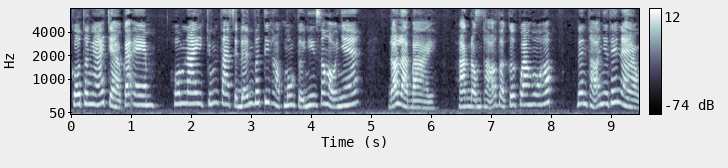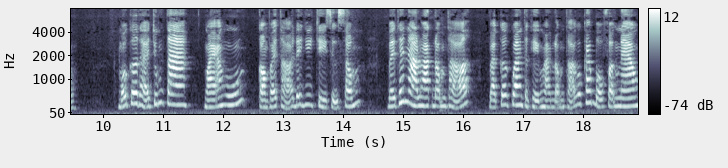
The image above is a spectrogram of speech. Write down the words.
Cô thân ái chào các em. Hôm nay chúng ta sẽ đến với tiết học môn tự nhiên xã hội nhé. Đó là bài Hoạt động thở và cơ quan hô hấp nên thở như thế nào? Mỗi cơ thể chúng ta ngoài ăn uống còn phải thở để duy trì sự sống. Vậy thế nào là hoạt động thở và cơ quan thực hiện hoạt động thở của các bộ phận nào?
